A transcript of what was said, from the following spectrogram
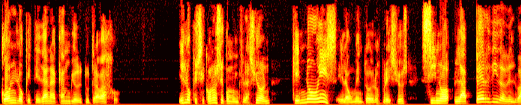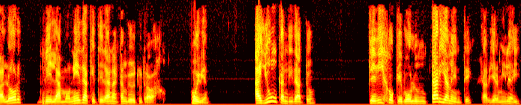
con lo que te dan a cambio de tu trabajo. Es lo que se conoce como inflación, que no es el aumento de los precios, sino la pérdida del valor de la moneda que te dan a cambio de tu trabajo. Muy bien. Hay un candidato que dijo que voluntariamente, Javier Milei,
